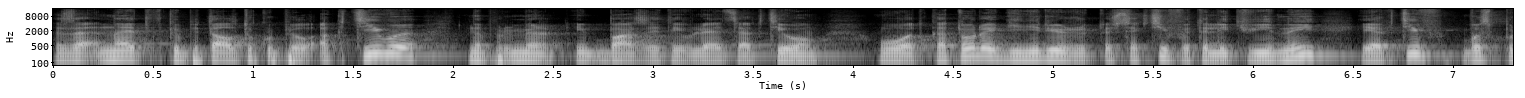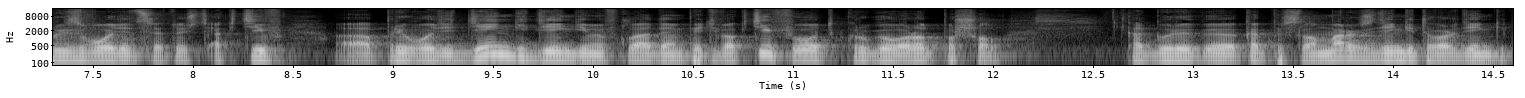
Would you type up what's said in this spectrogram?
За, на этот капитал ты купил активы, например, и база это является активом, вот, которые генерируют, то есть актив это ликвидный, и актив воспроизводится, то есть актив э, приводит деньги, деньги мы вкладываем опять в актив, и вот круговорот пошел. Как, говорю, э, как писал Маркс, деньги, товар, деньги.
